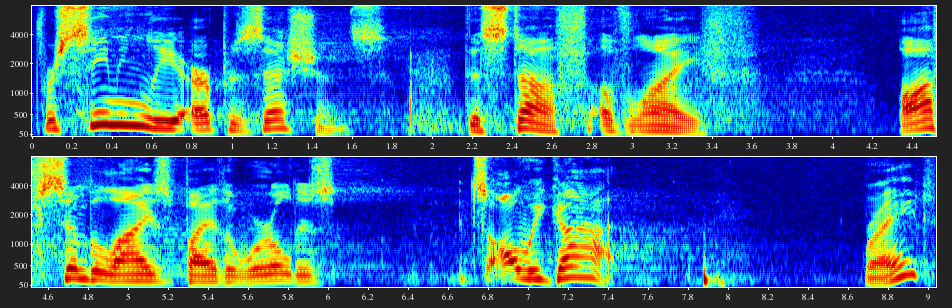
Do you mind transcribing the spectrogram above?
For seemingly our possessions, the stuff of life, oft symbolized by the world, is it's all we got right?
